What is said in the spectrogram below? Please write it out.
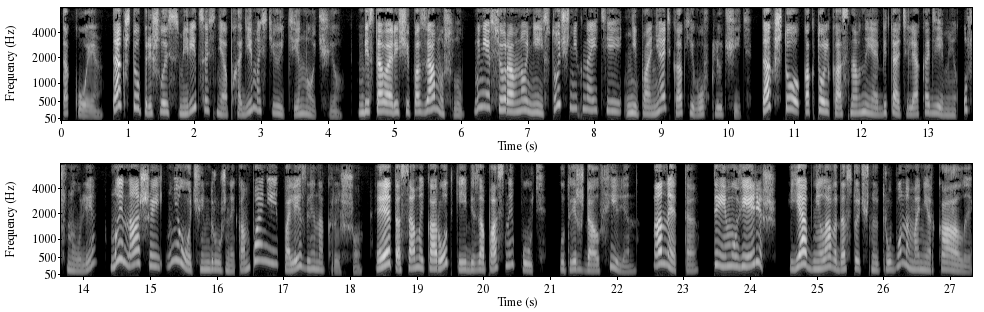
такое. Так что пришлось смириться с необходимостью идти ночью. Без товарищей по замыслу мне все равно ни источник найти, ни понять, как его включить. Так что, как только основные обитатели Академии уснули, мы нашей не очень дружной компанией полезли на крышу. «Это самый короткий и безопасный путь», — утверждал Филин. «Анетта, ты ему веришь?» Я обняла водосточную трубу на манер Каалы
